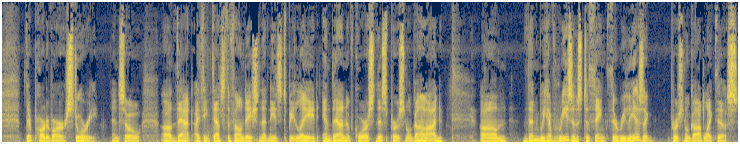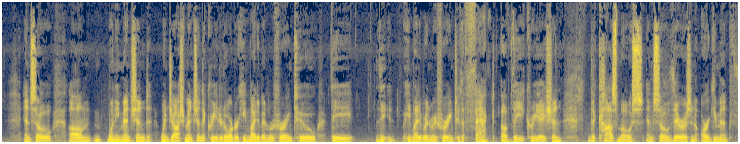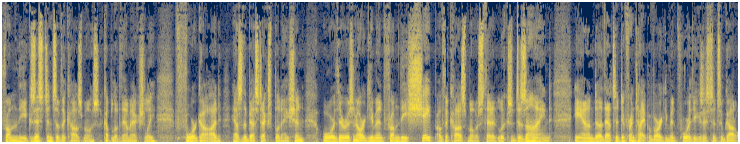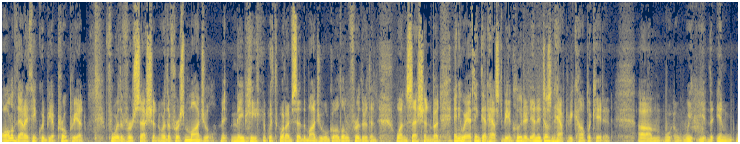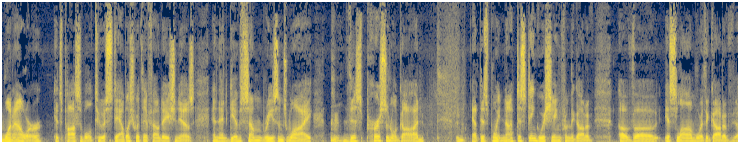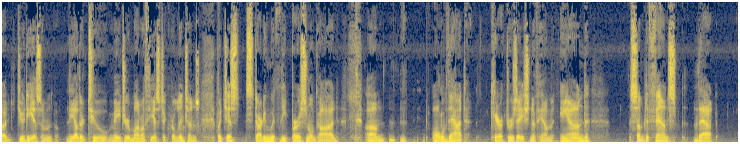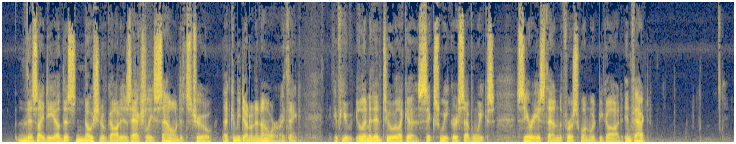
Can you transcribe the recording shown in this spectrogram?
They're part of our story. And so uh, that I think that's the foundation that needs to be laid. And then, of course, this personal God. Um, then we have reasons to think there really is a personal God like this. And so, um, when he mentioned, when Josh mentioned the created order, he might have been referring to the the he might have been referring to the fact of the creation the cosmos, and so there is an argument from the existence of the cosmos, a couple of them actually, for God as the best explanation, or there is an argument from the shape of the cosmos that it looks designed, and uh, that's a different type of argument for the existence of God. All of that I think would be appropriate for the first session or the first module. Maybe with what I've said, the module will go a little further than one session, but anyway, I think that has to be included, and it doesn't have to be complicated. Um, we in one hour, it's possible to establish what that foundation is, and then give some reasons why this personal God at this point not distinguishing from the God of of uh, Islam or the God of uh, Judaism, the other two major monotheistic religions, but just starting with the personal God, um, all of that characterization of Him and some defense that this idea, this notion of God is actually sound. It's true. That can be done in an hour, I think. If you limit it to like a six week or seven weeks series, then the first one would be God. In fact,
